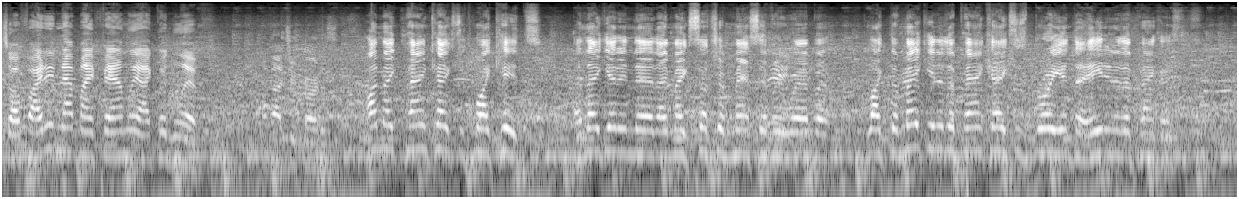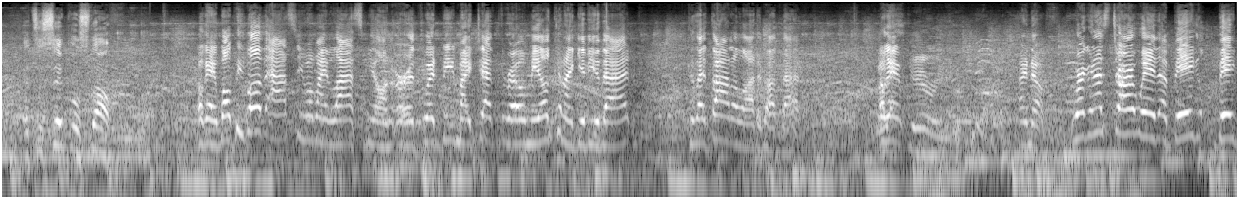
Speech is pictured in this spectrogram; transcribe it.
So if I didn't have my family, I couldn't live. How about you, Curtis? I make pancakes with my kids, and they get in there, they make such a mess everywhere, but like the making of the pancakes is brilliant, the eating of the pancakes, it's a simple stuff. Okay, well, people have asked me what my last meal on earth would be. My death row meal. Can I give you that? Because I thought a lot about that. Okay. Scary. I know. We're gonna start with a big, big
